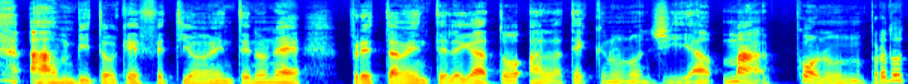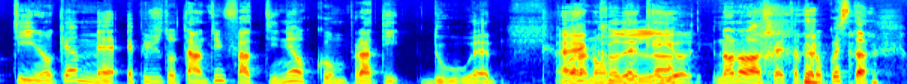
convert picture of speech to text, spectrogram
ambito che effettivamente non è prettamente legato alla tecnologia, ma con un prodottino che a me è piaciuto tanto, infatti ne ho comprati due. Ora, non perché là. io... No, no, aspetta, però questa,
